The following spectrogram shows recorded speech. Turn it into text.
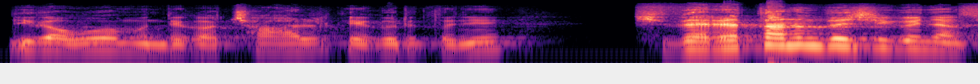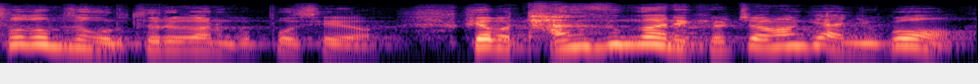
네가 우하면 내가 좌할게 그랬더니 기다렸다는 듯이 그냥 소돔성으로 들어가는 것 보세요. 그게 뭐 단순간에 결정한 게 아니고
